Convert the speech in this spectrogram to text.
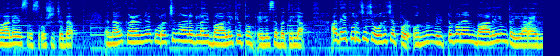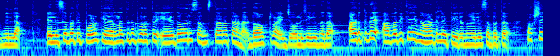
ബാലയെ ശുശ്രൂഷിച്ചത്. എന്നാൽ കഴിഞ്ഞ കുറച്ചു നാളുകളായി ബാലയ്ക്കൊപ്പം എലിസബത്ത് ഇല്ല. അതേക്കുറിച്ച് ചോദിച്ചപ്പോൾ ഒന്നും വിട്ടുപറയാൻ ബാലയും തയ്യാറായിരുന്നില്ല. എലിസബത്ത് ഇപ്പോൾ കേരളത്തിന് പുറത്ത് ഏതോ ഒരു സംസ്ഥാനത്താണ് ഡോക്ടറായി ജോലി ചെയ്യുന്നത്. അടുത്തിടെ അവധിക്കായി നാട്ടിലെത്തിയിരുന്നു എലിസബത്ത്. പക്ഷേ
